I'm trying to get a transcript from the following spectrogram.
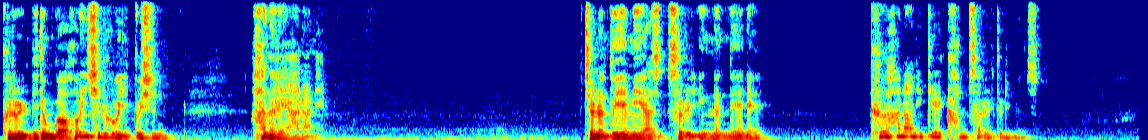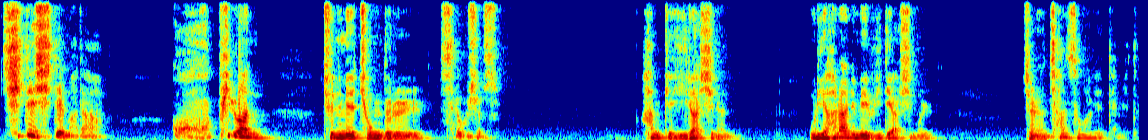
그를 믿음과 헌신으로 이끄신 하늘의 하나님. 저는 느헤미야서를 읽는 내내 그 하나님께 감사를 드리면서 시대 시대마다 꼭 필요한 주님의 종들을 세우셔서 함께 일하시는 우리 하나님의 위대하심을 저는 찬송하게 됩니다.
